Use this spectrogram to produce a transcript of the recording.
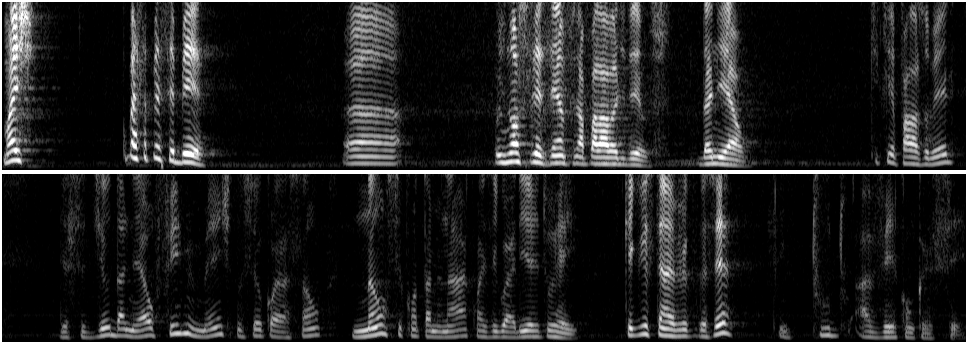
mas começa a perceber uh, os nossos exemplos na palavra de Deus. Daniel. O que, que fala sobre ele? Decidiu Daniel firmemente no seu coração não se contaminar com as iguarias do rei. O que, que isso tem a ver com crescer? Tem tudo a ver com crescer.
